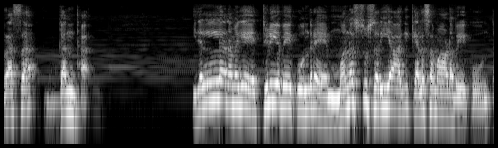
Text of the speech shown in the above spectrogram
ರಸ, ಗಂಧ. ಇದೆಲ್ಲ ನಮಗೆ ತಿಳಿಯಬೇಕು ಅಂದರೆ ಮನಸ್ಸು ಸರಿಯಾಗಿ ಕೆಲಸ ಮಾಡಬೇಕು ಅಂತ.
